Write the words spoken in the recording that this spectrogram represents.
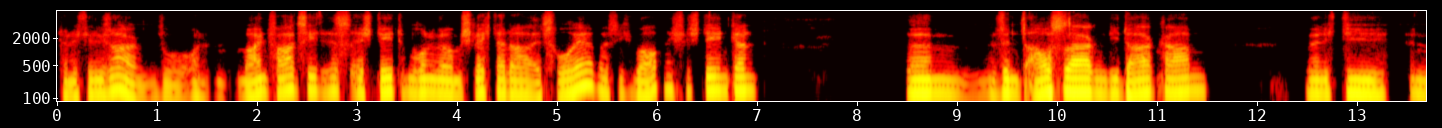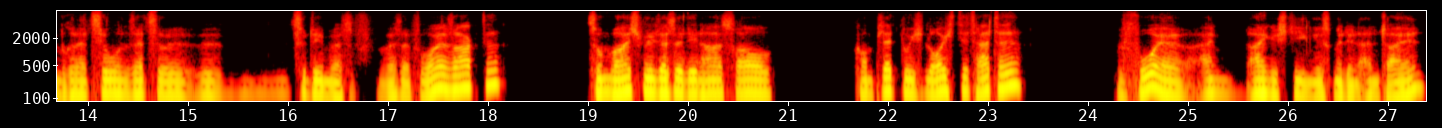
kann ich dir nicht sagen. So. Und mein Fazit ist, er steht im Grunde genommen schlechter da als vorher, was ich überhaupt nicht verstehen kann. Ähm, sind Aussagen, die da kamen, wenn ich die in Relation setze äh, zu dem, was, was er vorher sagte. Zum Beispiel, dass er den HSV komplett durchleuchtet hatte, bevor er ein, eingestiegen ist mit den Anteilen.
